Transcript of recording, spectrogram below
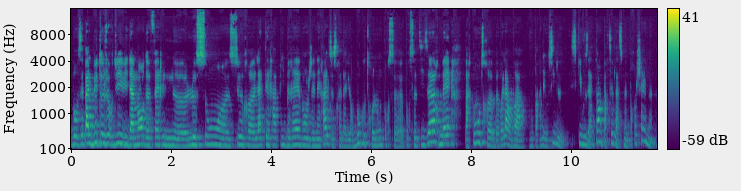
Bon, c'est pas le but aujourd'hui, évidemment, de faire une euh, leçon sur la thérapie brève en général. Ce serait d'ailleurs beaucoup trop long pour ce, pour ce teaser. Mais par contre, ben voilà, on va vous parler aussi de ce qui vous attend à partir de la semaine prochaine.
